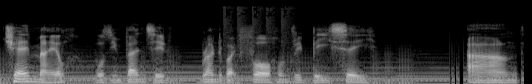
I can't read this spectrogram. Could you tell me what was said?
chainmail was invented around about 400 BC and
